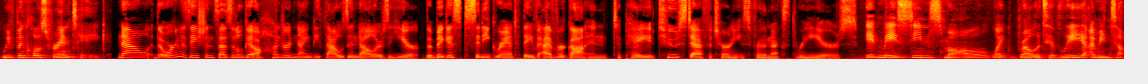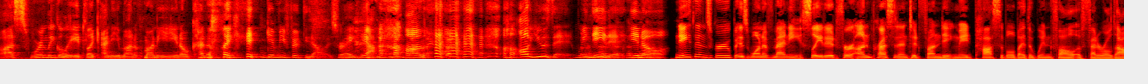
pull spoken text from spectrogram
we've been closed for intake. Now, the organization says it'll get $190,000 a year, the biggest city grant they've ever gotten to pay two staff attorneys for the next three years. It may seem small, like relatively. I mean, to us, we're in legal aid, like any amount of money, you know, kind of like, give me $50, right? Yeah. um, I'll use it. We need it, you know. Nathan's group is one of many slated for unprecedented funding made possible by the windfall of federal dollars.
